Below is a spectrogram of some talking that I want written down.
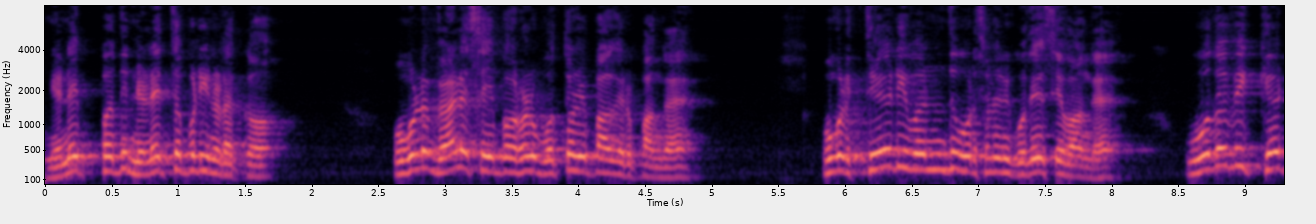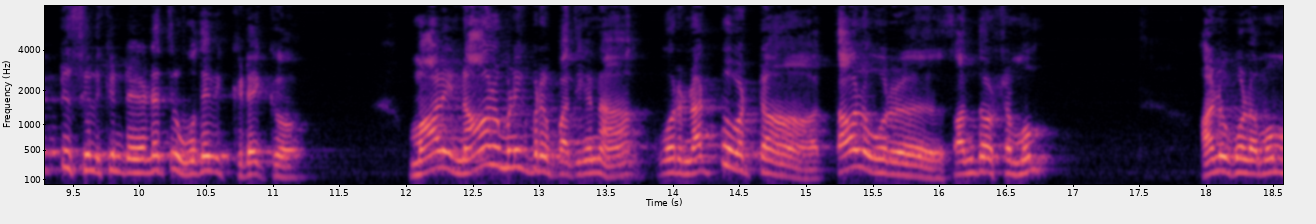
நினைப்பது நினைத்தபடி நடக்கும். உங்களோட வேலை செய்பவர்கள் ஒத்துழைப்பாக இருப்பாங்க. உங்களை தேடி வந்து ஒரு சிலருக்கு உதவி செய்வாங்க. உதவி கேட்டு செல்கின்ற இடத்தில் உதவி கிடைக்கும். மாலை நாலு மணிக்கு பிறகு பார்த்தீங்கன்னா ஒரு நட்பு வட்டத்தால் ஒரு சந்தோஷமும் அனுகூலமும்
